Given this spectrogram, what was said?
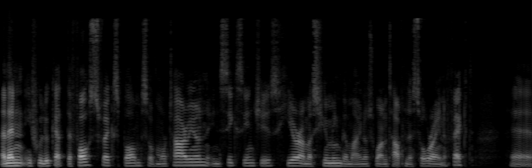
And then if we look at the Phosphex bombs of Mortarion in 6 inches, here I'm assuming the minus 1 toughness aura in effect. Uh,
